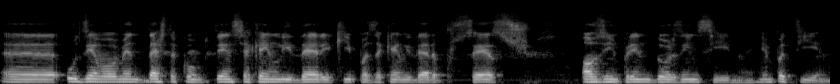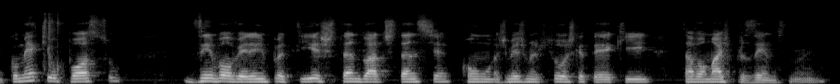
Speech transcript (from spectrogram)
uh, o desenvolvimento desta competência a quem lidera equipas, a quem lidera processos, aos empreendedores em si. É? Empatia. Como é que eu posso desenvolver empatia estando à distância com as mesmas pessoas que até aqui estavam mais presentes? É?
